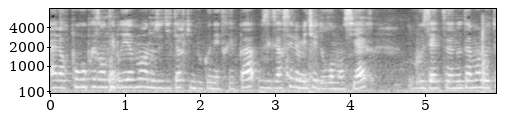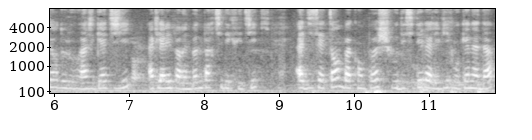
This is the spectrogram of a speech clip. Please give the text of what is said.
Alors pour vous présenter brièvement à nos auditeurs qui ne vous connaîtraient pas, vous exercez le métier de romancière. Vous êtes notamment l'auteur de l'ouvrage Gadji, acclamé par une bonne partie des critiques. À 17 ans, bac en poche, vous décidez d'aller vivre au Canada,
